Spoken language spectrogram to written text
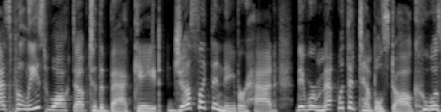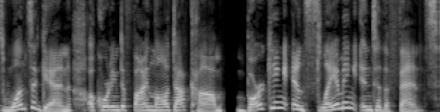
As police walked up to the back gate, just like the neighbor had, they were met with the Temple's dog, who was once again, according to FindLaw.com, barking and slamming into the fence.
